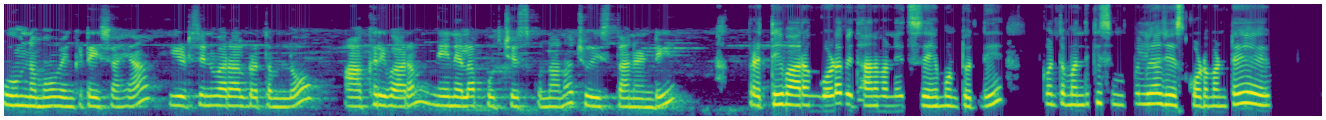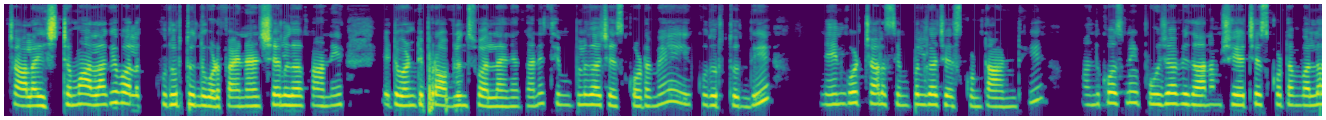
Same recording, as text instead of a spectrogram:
ఓం నమో వెంకటేశాయ. ఏడు శనివారాల వ్రతంలో ఆఖరి వారం నేను ఎలా పూజ చేసుకున్నానో చూపిస్తానండి. ప్రతి వారం కూడా విధానం అనేది సేమ్ ఉంటుంది. కొంతమందికి సింపుల్గా చేసుకోవడం అంటే చాలా ఇష్టము. అలాగే వాళ్ళకి కుదురుతుంది కూడా. ఫైనాన్షియల్గా కానీ ఎటువంటి ప్రాబ్లమ్స్ వల్ల అయినా కానీ సింపుల్గా చేసుకోవడమే కుదురుతుంది. నేను కూడా చాలా సింపుల్గా చేసుకుంటా అండి. అందుకోసం ఈ పూజా విధానం షేర్ చేసుకోవటం వల్ల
